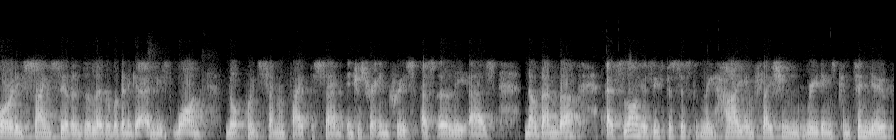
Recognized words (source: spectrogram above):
already signed, sealed, and delivered. We're going to get at least one 0.75% interest rate increase as early as November. As long as these persistently high inflation readings continue,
